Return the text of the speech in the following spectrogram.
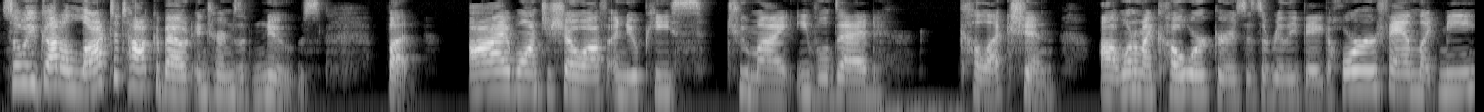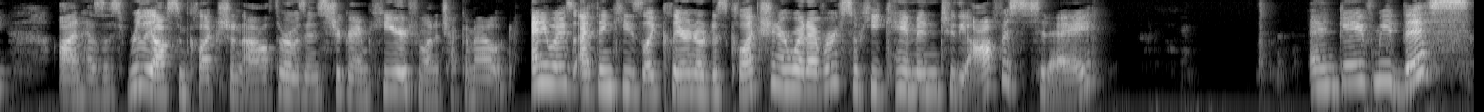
So we've got a lot to talk about in terms of news, but I want to show off a new piece to my Evil Dead collection uh, one of my coworkers is a really big horror fan like me uh, and has this really awesome collection. I'll throw his Instagram here if you want to check him out. Anyways, I think he's like clearing out his collection or whatever, so he came into the office today and gave me this.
